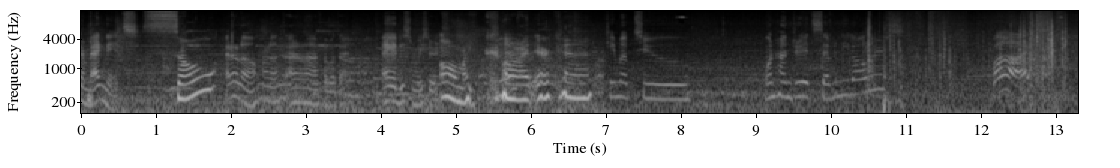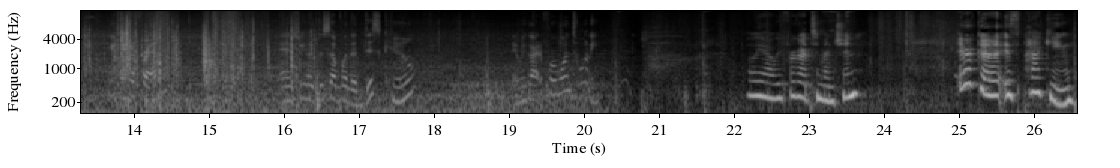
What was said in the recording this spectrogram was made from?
they're magnets. So? I don't know. I don't know. I don't know how I feel about that. I gotta do some research. Oh my god, Erica. Came up to one hundred seventy dollars, but we made a friend, and she hooked us up with a discount, and we got it for one twenty. Oh yeah, we forgot to mention. Erica is packing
